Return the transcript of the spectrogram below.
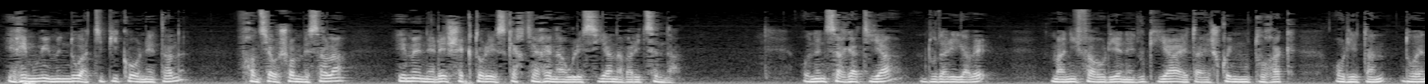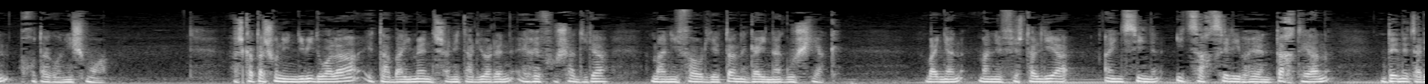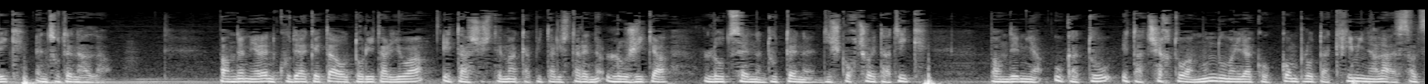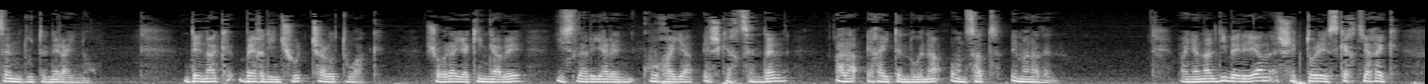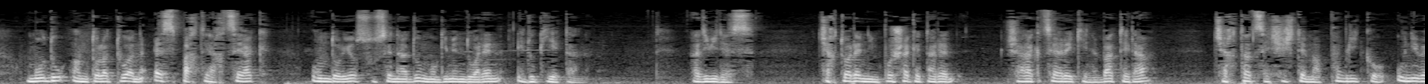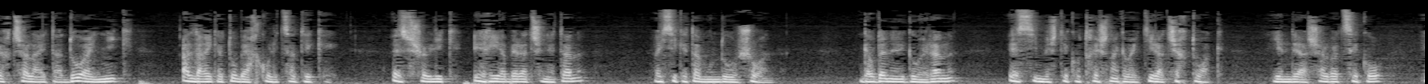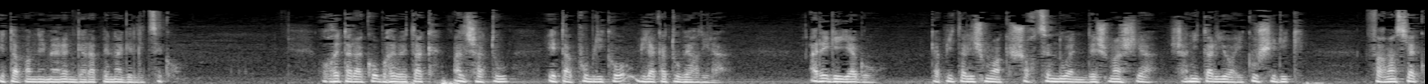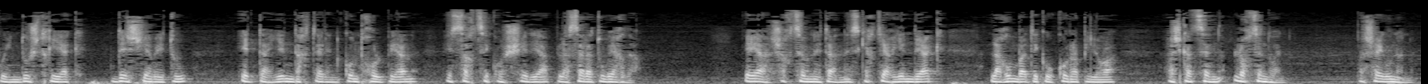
Eri mugimendu atipiko honetan, Frantzia osoan bezala, hemen ere sektore eskertiaren haulezian abaritzen da. Honen zergatia, dudari gabe, manifa horien edukia eta eskoin muturrak horietan duen protagonismoa. Askatasun individuala eta baimen sanitarioaren errefusa dira manifa horietan gai nagusiak. Baina manifestaldia hainzin itzartze libreen tartean denetarik entzuten alda. Pandemiaren kudeak eta autoritarioa eta sistema kapitalistaren logika lotzen duten diskurtsoetatik, pandemia ukatu eta txertoa mundu mailako konplota kriminala azaltzen duten eraino denak berdintxu txalotuak. Sobera jakin gabe, islariaren kurraia eskertzen den, ala erraiten duena onzat emana den. Baina aldi berean, sektore eskertiarek modu antolatuan ez parte hartzeak ondorio zuzena du mugimenduaren edukietan. Adibidez, txertuaren inposaketaren xaraktzearekin batera, txertatze sistema publiko unibertsala eta doainik aldarikatu beharko litzateke. Ez soilik erria beratzenetan, baizik eta mundu osoan. Gauden egoeran, ez zinbesteko tresnak baitira txertuak, jendea salbatzeko eta pandemiaren garapena gelditzeko. Horretarako brebetak altsatu eta publiko bilakatu behar dira. Are gehiago, kapitalismoak sortzen duen desmasia sanitarioa ikusirik, farmaziako industriak desiabetu eta jendartaren kontrolpean ezartzeko sedea plazaratu behar da. Ea, sartze honetan, ezkertiar jendeak lagun bateko korapiloa askatzen lortzen duen. Pasa egunan.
